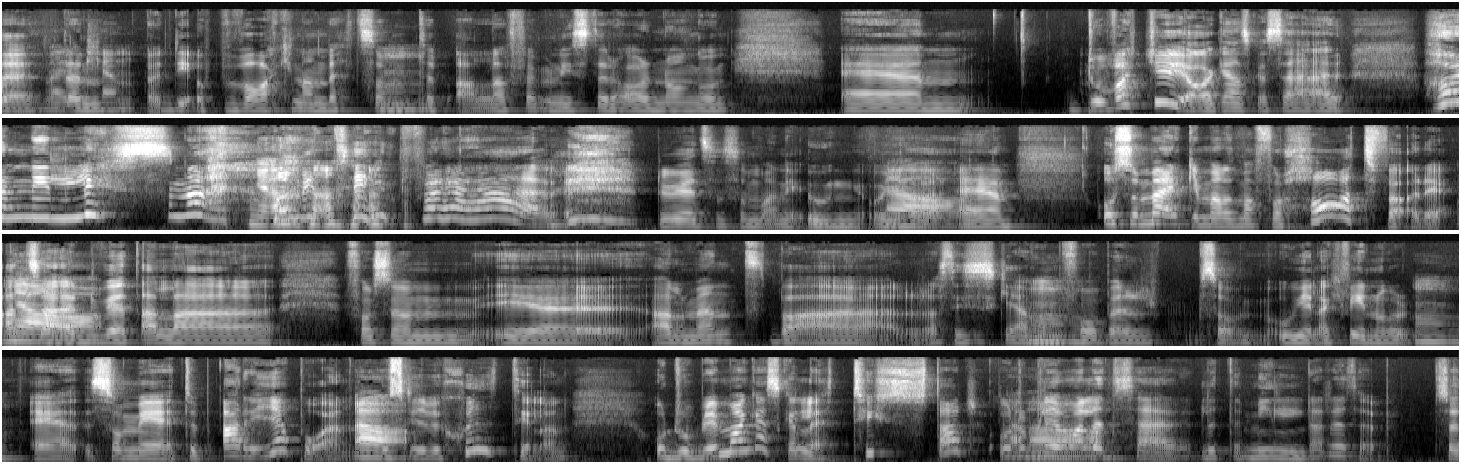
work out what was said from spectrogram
lite, verkligen. den, det uppvaknandet som Mm. typ alla feminister har någon gång. Ehm, då vart ju jag ganska så här. Hörni lyssna! Ja. Har ni tänkt på det här? Du vet så som man är ung och Ja. gör. Ehm, och så märker man att man får hat för det. Att Ja. så här, du vet alla folk som är allmänt bara rasistiska Mm. homofober som ogillar kvinnor. Mm. Eh, som är typ arga på en Ja. och skriver skit till en. Och då blir man ganska lätt tystad och då blir Ja. man lite så här, lite mildare typ. Så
